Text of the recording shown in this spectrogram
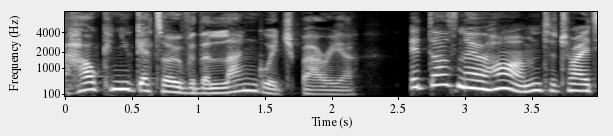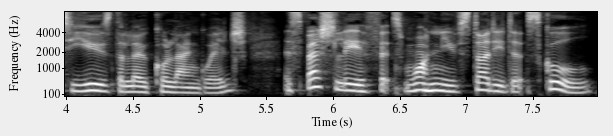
How can you get over the language barrier? It does no harm to try to use the local language, especially if it's one you've studied at school.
